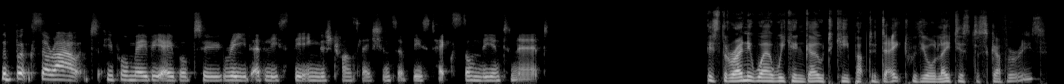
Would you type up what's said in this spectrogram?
the books are out, people may be able to read at least the English translations of these texts on the internet. Is there anywhere we can go to keep up to date with your latest discoveries?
